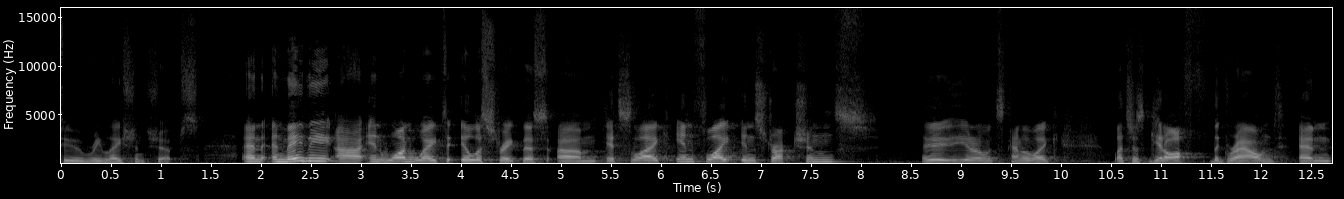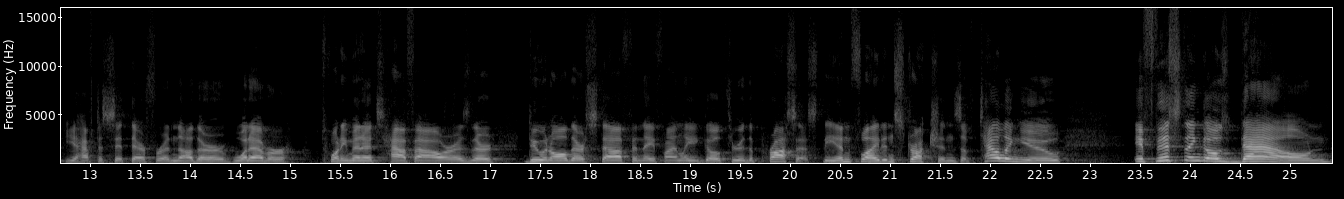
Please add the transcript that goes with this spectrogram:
to relationships. And, and maybe uh, in one way to illustrate this, um, it's like in flight instructions. You know, it's kind of like, let's just get off the ground, and you have to sit there for another, whatever, 20 minutes, half hour as they're doing all their stuff, and they finally go through the process, the in flight instructions of telling you if this thing goes down,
